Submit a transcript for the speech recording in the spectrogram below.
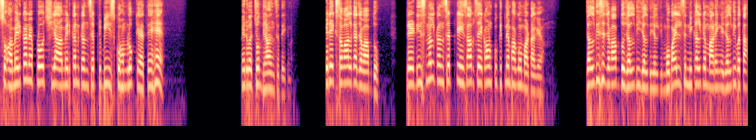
सो अमेरिकन अप्रोच या अमेरिकन कंसेप्ट भी इसको हम लोग कहते हैं। मेरे बच्चों, ध्यान से देखना। मेरे एक सवाल का जवाब दो। ट्रेडिशनल कंसेप्ट के हिसाब से अकाउंट को कितने भागों बांटा गया? जल्दी से जवाब दो, जल्दी जल्दी जल्दी। मोबाइल से निकल के मारेंगे, जल्दी बता।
